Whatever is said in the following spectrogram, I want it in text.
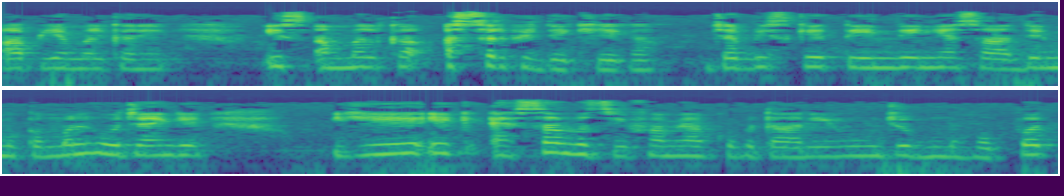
आप ये अमल करें। इस अमल का असर फिर देखिएगा। जब इसके तीन दिन या सात दिन मुकम्मल हो जाएँगे ये एक ऐसा वजीफा मैं आपको बता रही हूँ जो मोहब्बत,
